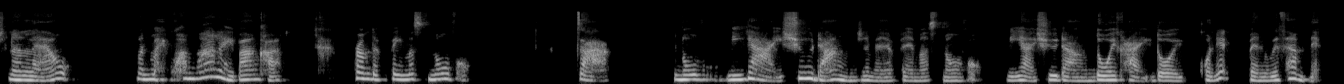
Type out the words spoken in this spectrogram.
ฉะนั้นแล้วมันหมายความว่าอะไรบ้างคะ from the famous novel จาก novel นิยายชื่อดังใช่ไหม famous novel นิยายชื่อดังโดยใครโดยคนเนี้ยเป็น Witham เนี่ย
